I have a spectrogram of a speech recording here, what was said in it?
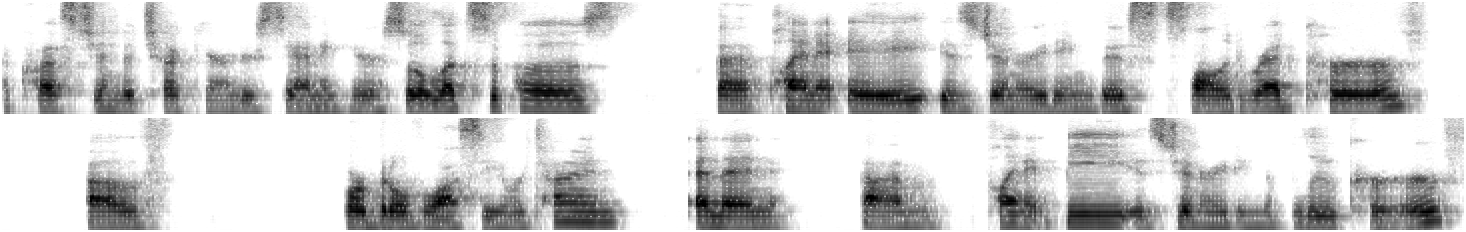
a question to check your understanding here. So let's suppose that planet A is generating this solid red curve of orbital velocity over time. And then um, planet B is generating the blue curve.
